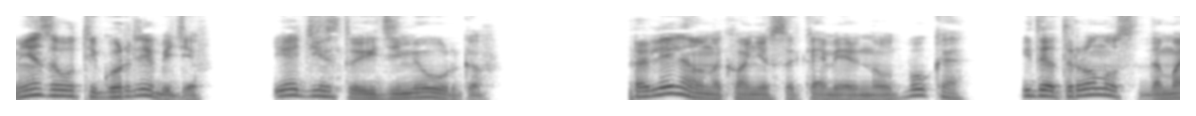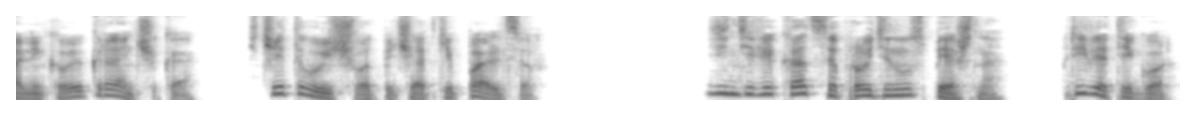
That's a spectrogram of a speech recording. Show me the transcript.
Меня зовут Егор Лебедев, я один из твоих демиургов». Параллельно он наклонился к камере ноутбука и дотронулся до маленького экранчика, считывающего отпечатки пальцев. «Идентификация пройдена успешно. Привет, Егор.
